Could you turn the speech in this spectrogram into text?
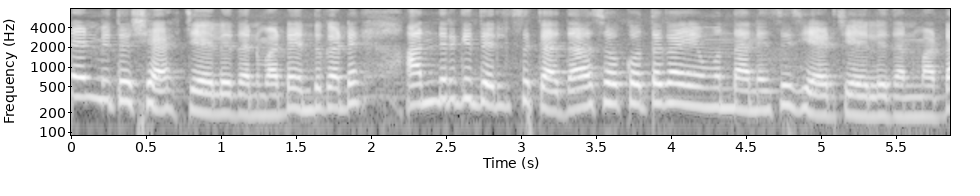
నేను మీతో షేర్ చేయలేదనమాట ఎందుకంటే అందరికీ తెలుసు కదా సో కొత్తగా ఏముంది అనేసి షేర్ చేయలేదన్నమాట.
